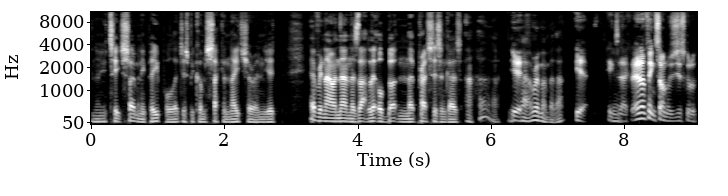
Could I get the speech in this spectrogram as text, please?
You know, you teach so many people, it just becomes second nature. And you, every now and then, there's that little button that presses and goes, "Aha, yeah, Yeah. I remember that." Yeah, exactly. And I think sometimes you just got to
